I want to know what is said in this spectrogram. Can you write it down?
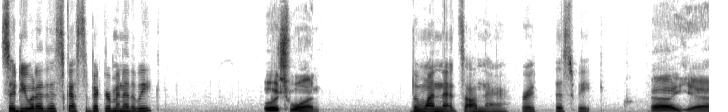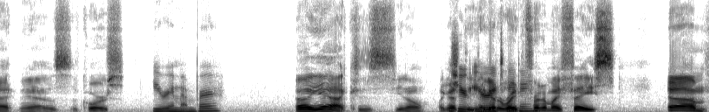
So do you want to discuss the bickerman of the week? Which one? The one that's on there for this week. Uh, yeah, yeah, it was, of course. You remember? Oh yeah, because you know I got the, I got it right in front of my face. Um,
